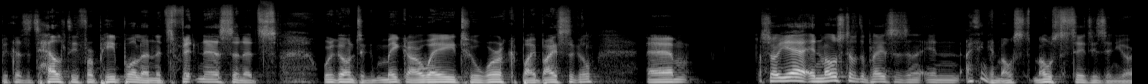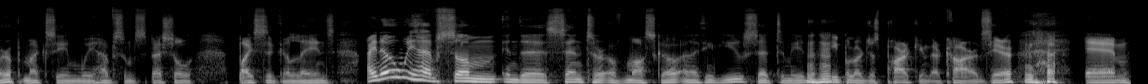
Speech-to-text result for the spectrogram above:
because it's healthy for people and it's fitness and it's we're going to make our way to work by bicycle. Um, so yeah, in most of the places in, in I think in most most cities in Europe, Maxime, we have some special bicycle lanes. I know we have some in the center of Moscow, and I think you said to me that people are just parking their cars here. um,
